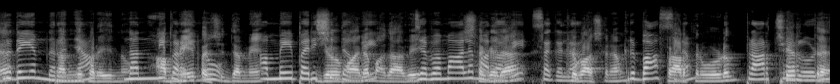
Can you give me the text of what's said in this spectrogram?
ഹൃദയം നിറഞ്ഞ പറയുന്നു. നന്ദി പറയുന്നു. പരിശുദ്ധമേ, അമ്മേ പരിശുദ്ധമേ ജപമാല മാതാവേ, സകല കൃപാസനം പ്രാർത്ഥനയോടും പ്രാർത്ഥനകളോടും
